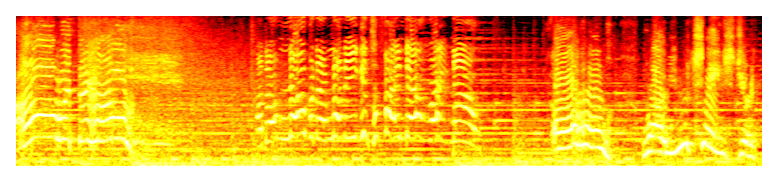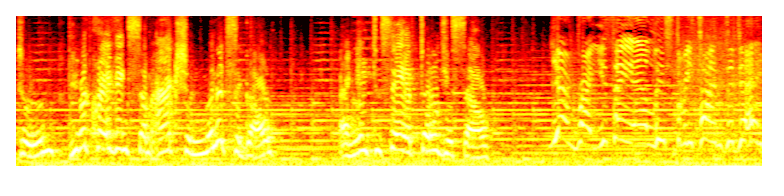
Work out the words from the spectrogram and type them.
Oh, what the hell? I don't know, but I'm not eager to find out right now. Oh, well, you changed your tune. You were craving some action minutes ago. I hate to say I told you so. Yeah, right. You say it at least three times a day.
